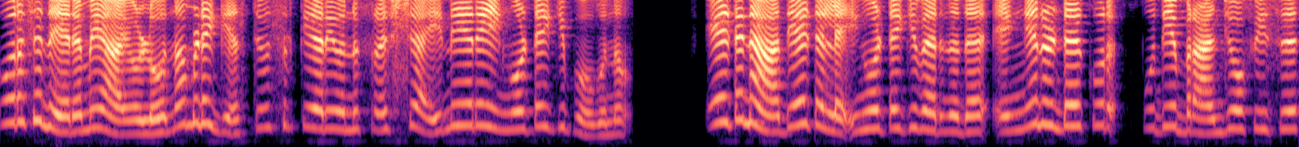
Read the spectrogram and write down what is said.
കുറച്ച് നേരമേ ആയുള്ളൂ. നമ്മുടെ ഗസ്റ്റ് ഹൗസിൽ കയറി ഒന്ന് ഫ്രഷ് ആയി നേരെ ഇങ്ങോട്ടേക്ക് പോകുന്നു. ഏട്ടൻ ആദ്യമായിട്ടല്ലേ ഇങ്ങോട്ടേക്ക് വരുന്നത്? എങ്ങനെയുണ്ട് പുതിയ ബ്രാഞ്ച് ഓഫീസ്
